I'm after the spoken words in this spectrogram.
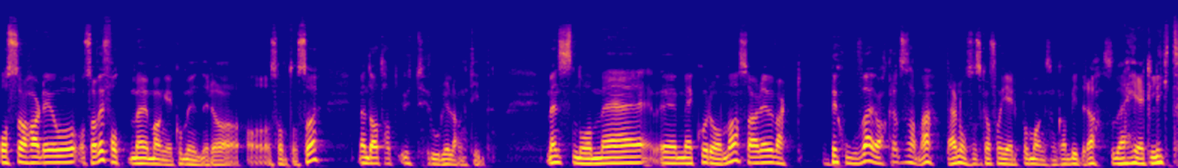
Og så har, har, vi fått med mange kommuner og, og, sånt også, men det har tatt utrolig lang tid. Mens nå med, med korona så har det vært Behovet er jo akkurat det samme. Det er noen som skal få hjelp, og mange som kan bidra. Så det er helt likt.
